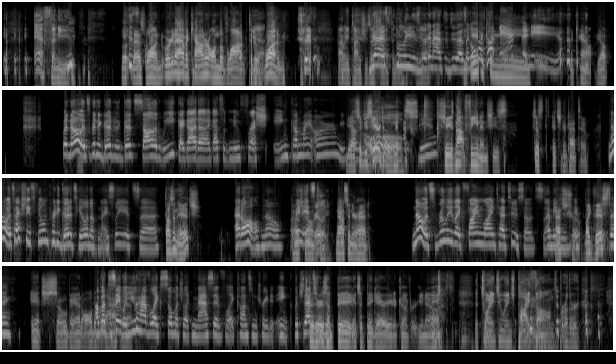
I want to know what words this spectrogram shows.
Anthony. Well, that's one. We're going to have a counter on the vlog too. Yeah. One, two. How many times she says yes Anthony? please Yeah. we're gonna have to do that it's The like oh my god Anthony. Anthony The count. Yep. But no, it's been a good, good, solid week. I got, uh, I got some new fresh ink on my arm. You Yeah. So if probably you see Oh. doing this, Yeah. she's not fiending. She's just itching her tattoo. No, it's actually it's feeling pretty good. It's healing up nicely. It's uh Doesn't itch. at all. No, I Oh, mean it's it's. Really? Now it's in your head. no, it's really like fine line tattoo. So it's I mean That's true. if- like this yeah. thing, itch so bad. All the I'm about to say, well, you have like so much like massive like concentrated ink, which that's because there's a big, it's a big area to cover. You know, the 22 inch pythons, brother.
